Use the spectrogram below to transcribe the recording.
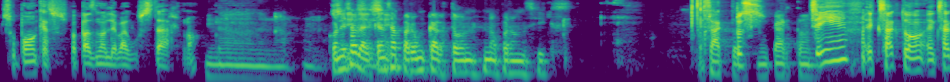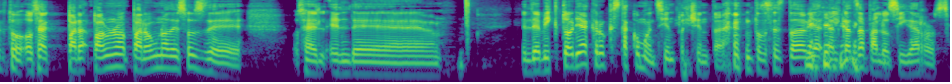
supongo que a sus papás no le va a gustar, ¿no? No, no, no. no. Con Sí, eso le sí, alcanza sí. para un cartón, no para un six. Exacto. Pues Un cartón. Sí, exacto, exacto. O sea, para, para uno, para uno de esos de, o sea, el, el de el de Victoria creo que está como en 180, entonces todavía le alcanza para los cigarros.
